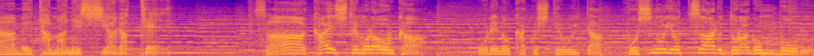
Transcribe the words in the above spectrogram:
なめた真似しやがって。さあ返してもらおうか。俺の隠しておいた星の4つあるドラゴンボール。をい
